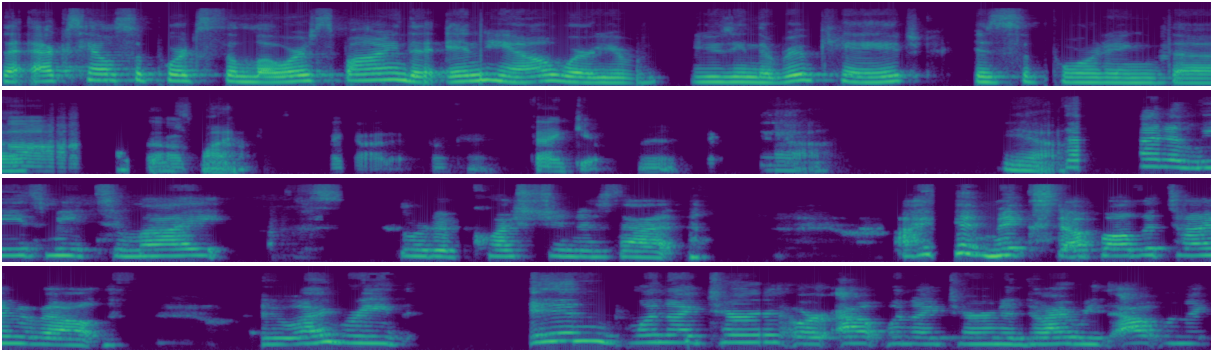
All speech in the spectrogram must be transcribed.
The exhale supports the lower spine. The inhale, where you're using the rib cage, is supporting the Ah, okay. spine. I got it. Okay. Thank you. Yeah. Yeah. That kind of leads me to my sort of question is that I get mixed up all the time about do I breathe in when I turn or out when I turn and do I breathe out when I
